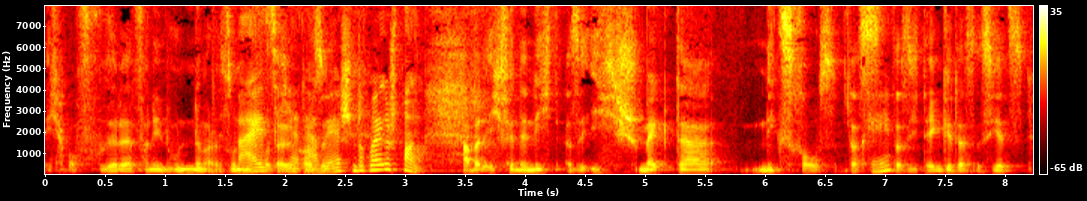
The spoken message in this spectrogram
ich habe auch früher da von den Hunden immer das, ich Hundefutter ja, da haben gekostet. wir ja schon drüber gesprochen. Aber ich finde nicht, also ich schmecke da nichts raus. Dass, Okay. dass ich denke, das ist jetzt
